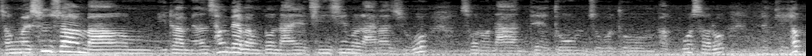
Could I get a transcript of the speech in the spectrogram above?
정말 순수한 마음이라면 상대방도 나의 진심을 알아주고 서로 나한테 도움 주고 도움 받고 서로 이렇게 협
